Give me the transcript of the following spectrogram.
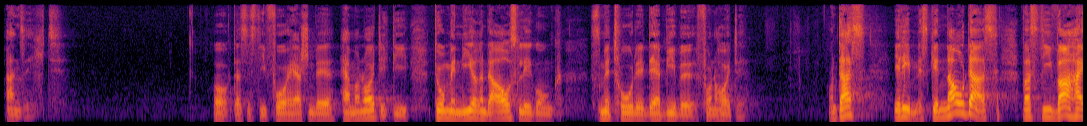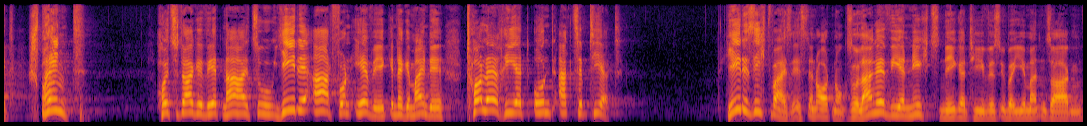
Ansicht. Oh, das ist die vorherrschende Hermeneutik, die dominierende Auslegungsmethode der Bibel von heute. Und das, ihr Lieben, ist genau das, was die Wahrheit sprengt. Heutzutage wird nahezu jede Art von Ehrweg in der Gemeinde toleriert und akzeptiert. Jede Sichtweise ist in Ordnung, solange wir nichts Negatives über jemanden sagen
